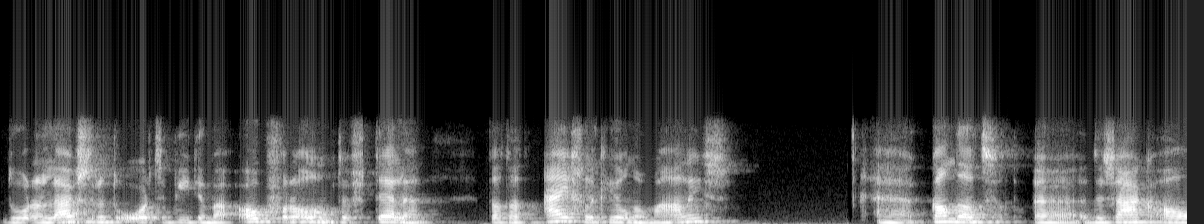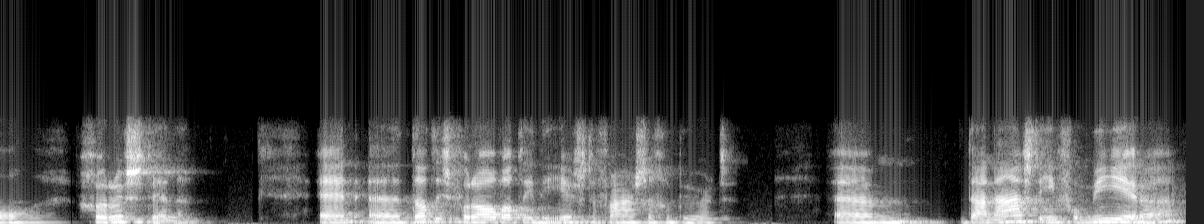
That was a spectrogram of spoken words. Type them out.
door een luisterend oor te bieden, maar ook vooral om te vertellen dat dat eigenlijk heel normaal is, kan dat de zaak al geruststellen. En dat is vooral wat in de eerste fase gebeurt. Um, daarnaast informeren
